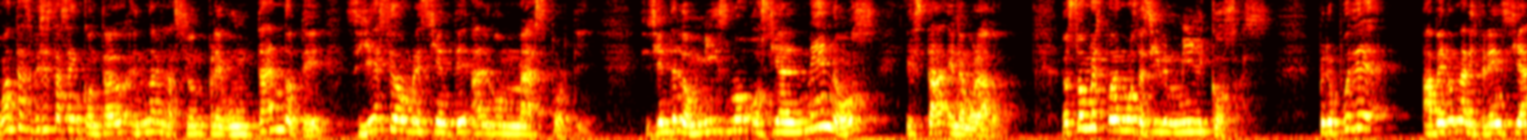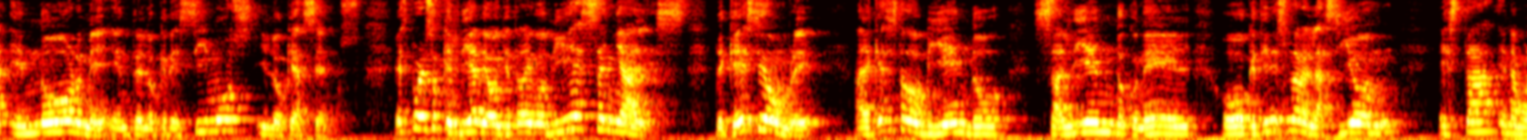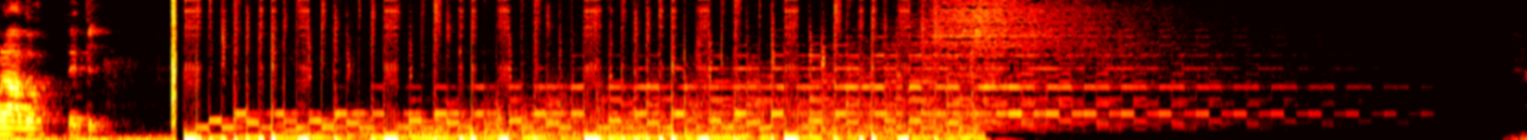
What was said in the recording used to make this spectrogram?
¿Cuántas veces te has encontrado en una relación preguntándote si ese hombre siente algo más por ti? Si siente lo mismo o si al menos está enamorado. Los hombres podemos decir mil cosas, pero puede haber una diferencia enorme entre lo que decimos y lo que hacemos. Es por eso que el día de hoy te traigo 10 señales de que ese hombre al que has estado viendo, saliendo con él o que tienes una relación, está enamorado de ti.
